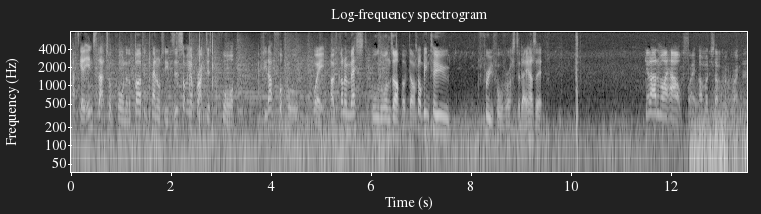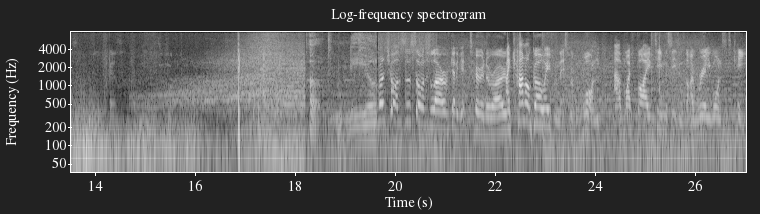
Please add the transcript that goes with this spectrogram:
Have to get it into that top corner. The perfect penalty. This is something I've practiced before. Actually, that football. Wait, I've kind of messed all the ones up I've done. It's not been too fruitful for us today, has it? Get out of my house. Right, I might just have a quick practice. Oh. My chances are so much lower of getting it two in a row. I cannot go away from this with one out of my five team of the seasons that I really wanted to keep.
